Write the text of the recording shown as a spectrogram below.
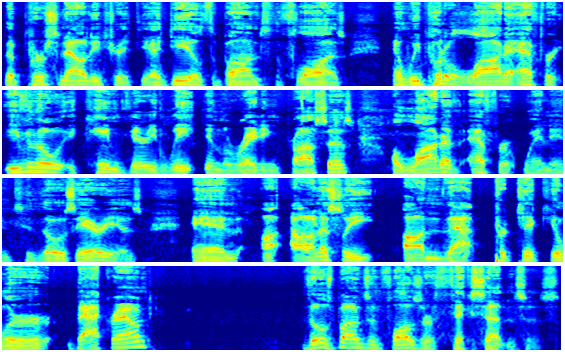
the personality trait, the ideals, the bonds, the flaws, and we put a lot of effort. Even though it came very late in the writing process, a lot of effort went into those areas. And uh, honestly, on that particular background, those bonds and flaws are thick sentences.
